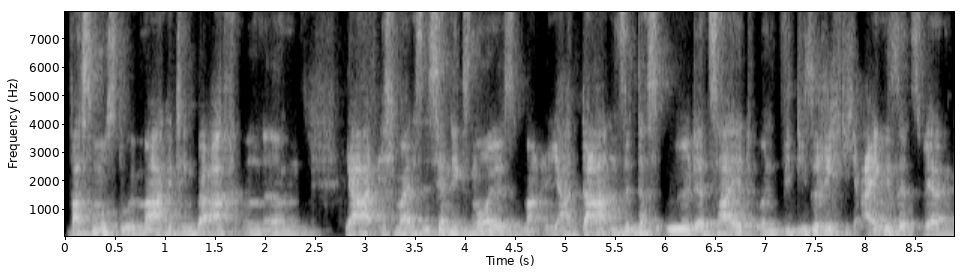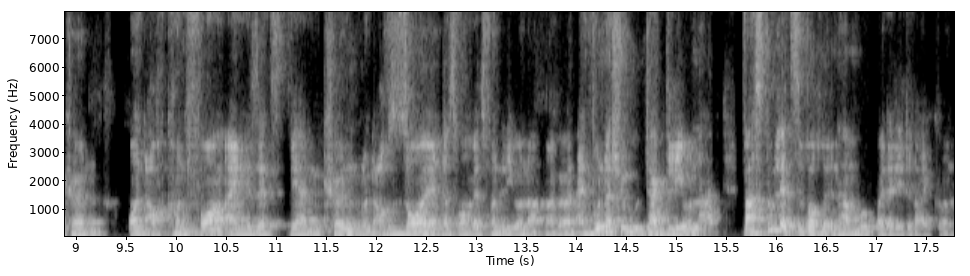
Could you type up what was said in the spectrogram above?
was musst du im Marketing beachten? Ähm, ja, ich meine, es ist ja nichts Neues. Ja, Daten sind das Öl der Zeit und wie diese richtig eingesetzt werden können und auch konform eingesetzt werden können und auch sollen, das wollen wir jetzt von Leonard mal hören. Einen wunderschönen guten Tag, Leonard. Warst du letzte Woche in Hamburg bei der D3Con?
